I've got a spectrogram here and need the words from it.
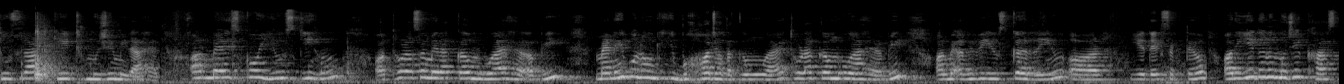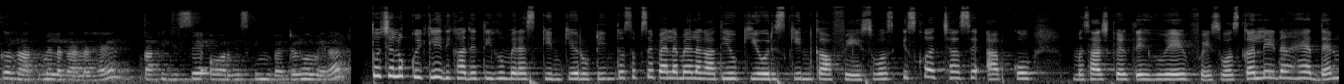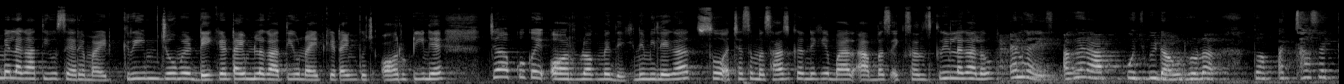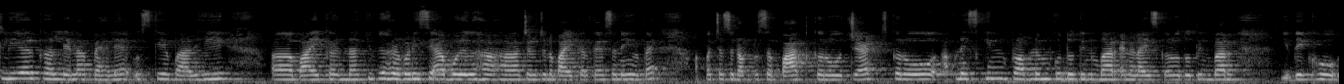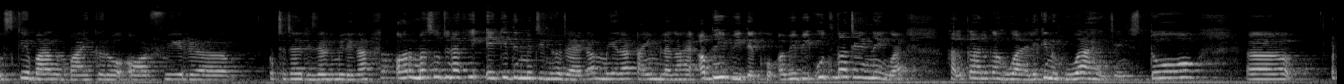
दूसरा किट मुझे मिला है। और मैं इसको यूज़ की हूँ, और थोड़ा सा मेरा कम हुआ है अभी। मैं नहीं बोलूँगी कि बहुत ज़्यादा कम हुआ है, थोड़ा कम हुआ है अभी, और मैं अभी भी यूज़ कर रही हूँ, और ये देख सकते हो। और ये दोनों मुझे खासकर रात में लगाना है, ताकि जिससे और भी स्किन बेटर हो मेरा। तो चलो क्विकली दिखा देती हूँ मेरा स्किन केयर रूटीन तो सबसे पहले मैं लगाती हूँ क्योर स्किन का फेस वॉश इसको अच्छा से आपको मसाज करते हुए फेस वॉश कर लेना है। देन मैं लगाती हूँ सेरेमाइड क्रीम जो मैं डे के टाइम लगाती हूँ नाइट के टाइम कुछ और रूटीन है जो आपको कोई और व्लॉग में देखने मिलेगा। सो अच्छा से मसाज करने के बाद आप बस एक सनस्क्रीन लगा लो। एंड गाइज़ अगर आपको कुछ भी डाउट हो ना तो आप अच्छा से क्लियर कर लेना पहले। उसके बाद ही बाय करना, क्योंकि हड़बड़ी से आप बोलेगे हाँ हाँ चलो चलो बाय करते हैं। ऐसा नहीं होता है। आप अच्छा से डॉक्टर से बात करो चैट करो, अपने स्किन प्रॉब्लम को दो तीन बार एनालाइज करो दो तीन बार ये देखो, उसके बाद बाय करो और फिर अच्छा अच्छा रिज़ल्ट मिलेगा। और मैं सोचना कि एक ही दिन में चेंज हो जाएगा। मेरा टाइम लगा है। अभी भी देखो, अभी भी उतना चेंज नहीं हुआ है। हल्का हल्का हुआ है, लेकिन हुआ है चेंज तो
